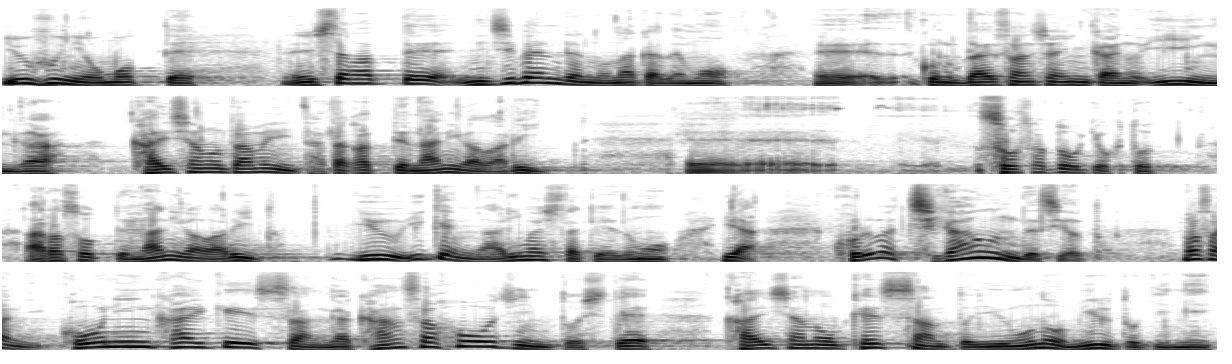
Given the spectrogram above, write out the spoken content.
いうふうに思ってしたがって日弁連の中でもこの第三者委員会の委員が会社のために戦って何が悪い、捜査当局と争って何が悪いという意見がありましたけれどもいやこれは違うんですよと。まさに公認会計士さんが監査法人として会社の決算というものを見るときに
